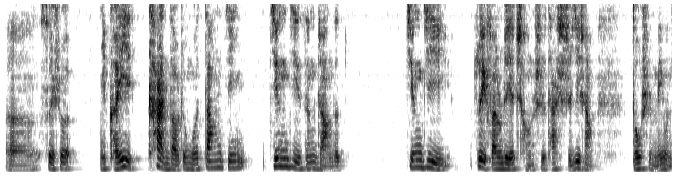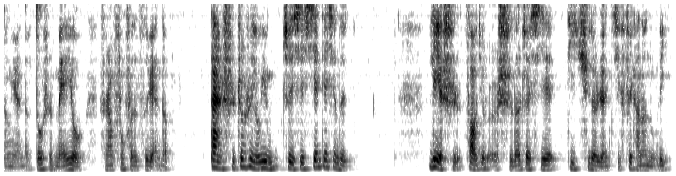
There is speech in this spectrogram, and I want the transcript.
呃，所以说你可以看到中国当今经济增长的。经济最繁荣这些城市，它实际上都是没有能源的，都是没有非常丰富的资源的。但是，正是由于这些先天性的劣势，造就了使得这些地区的人际非常的努力。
